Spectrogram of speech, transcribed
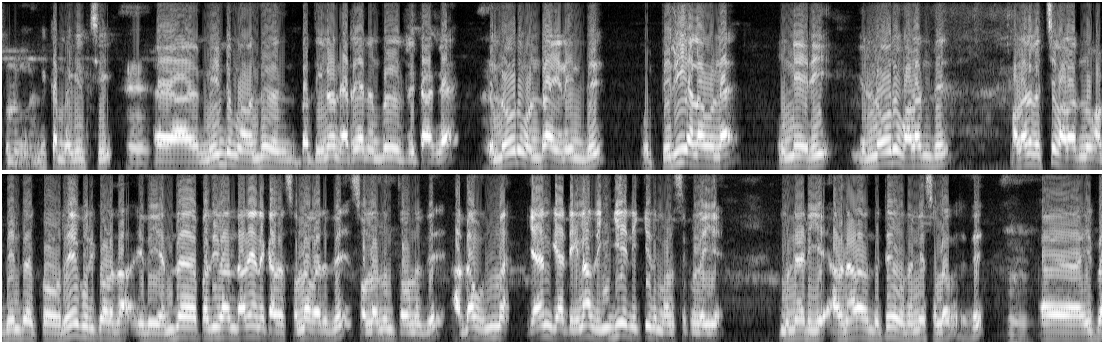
சொல்லுங்க. மிக்க மகிழ்ச்சி. மீண்டும் வந்து பாத்தீங்கன்னா நிறைய நண்பர்கள் இருக்காங்க. எல்லோரும் ஒன்றா இணைந்து ஒரு பெரிய அளவுல முன்னேறி எல்லோரும் வளர்ந்து வளர வச்சு வளரணும் அப்படின்ற ஒரே குறிக்கோள் தான். இது எந்த பதிவா இருந்தாலும் எனக்கு அதை சொல்ல வருது சொல்லணும்னு தோணுது. அதான் உண்மை. ஏன்னு கேட்டீங்கன்னா அது இங்கேயே நிக்குது மனசுக்குள்ளேயே. முன்னாடியே. அதனால வந்துட்டு உடனே சொல்ல வருது. இப்ப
